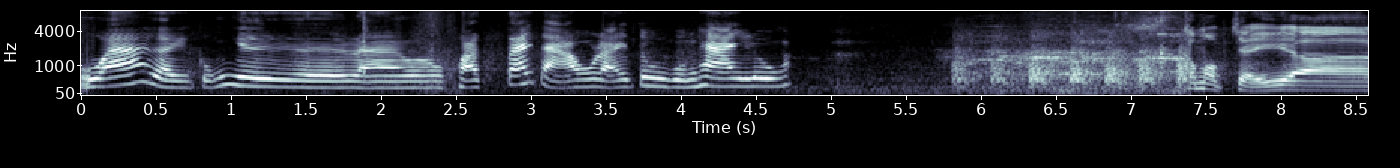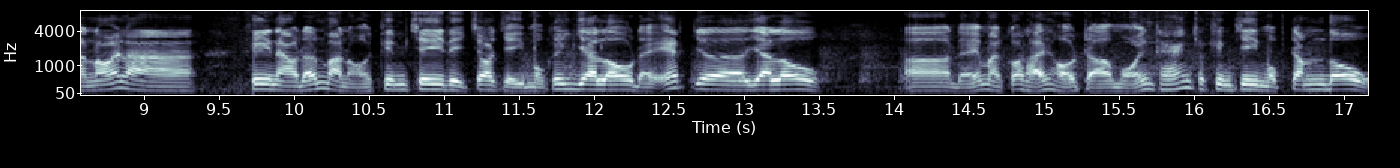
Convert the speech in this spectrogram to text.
quá rồi cũng như là Phật tái tạo lại tôi quận 2 luôn á có một chị à, nói là khi nào đến bà nội Kim Chi thì cho chị một cái Zalo để ép ờ, Zalo à, để mà có thể hỗ trợ mỗi tháng cho Kim Chi 100 đô.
